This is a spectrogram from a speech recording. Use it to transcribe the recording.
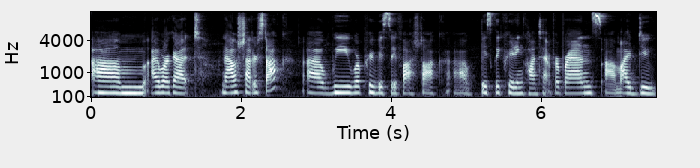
um, I work at now Shutterstock. Uh, we were previously Flashstock, uh, basically creating content for brands. Um, I do,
